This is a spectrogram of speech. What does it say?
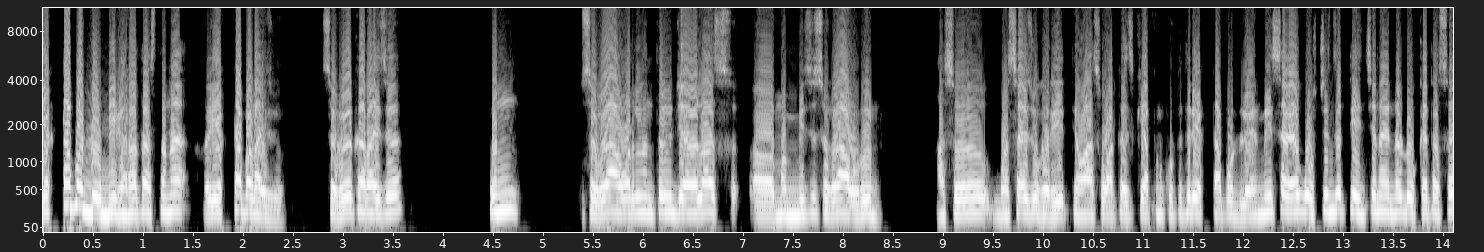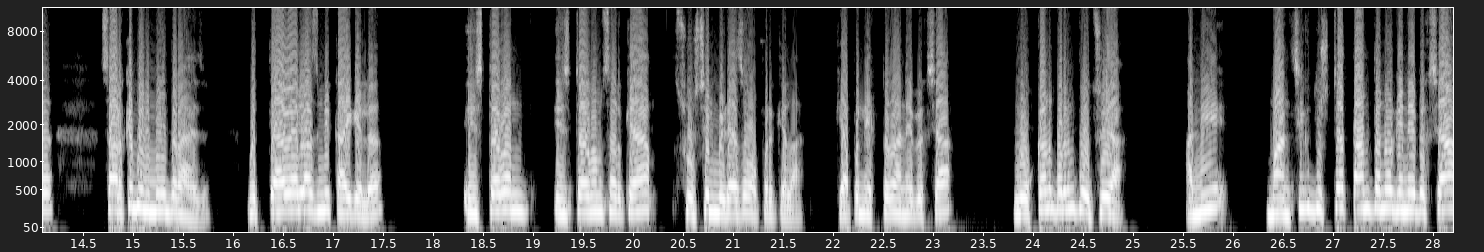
एकटा पडलो मी घरात असताना एकटा पडायचो. सगळं करायचं पण सगळं आवडल्यानंतर ज्यावेळेला मम्मीचं सगळं आवरून असं बसायचो घरी तेव्हा असं वाटायचं की आपण कुठेतरी एकटा पडलोय. आणि मी सगळ्या गोष्टींचं टेन्शन आहे ना डोक्यात असं सारखं बिनबिनीत राहायचं. मग त्यावेळेलाच मी काय केलं? इंस्टाग्राम इंस्टाग्राम सारख्या सोशल मीडियाचा वापर केला की आपण एकटं राहण्यापेक्षा लोकांपर्यंत पोहोचूया. आणि मानसिकदृष्ट्या ताणतणाव घेण्यापेक्षा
